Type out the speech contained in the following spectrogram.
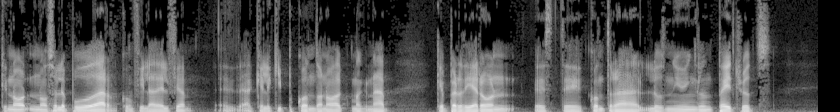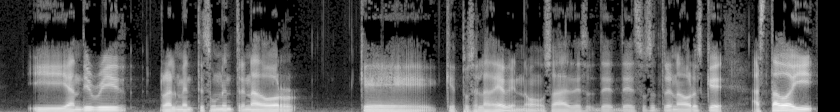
que no, no se le pudo dar con Filadelfia, eh, aquel equipo con Donovan McNabb, que perdieron este, contra los New England Patriots. Y Andy Reid realmente es un entrenador que, que pues se la debe, ¿no? O sea, de, de, esos entrenadores que ha estado ahí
